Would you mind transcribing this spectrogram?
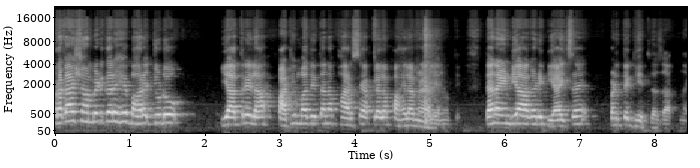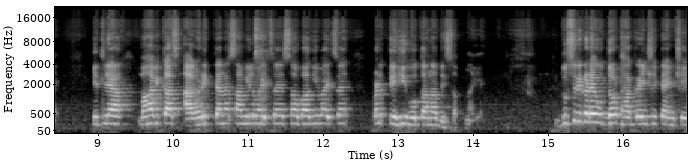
प्रकाश आंबेडकर हे भारत जोडो यात्रेला पाठिंबा देताना फारसे आपल्याला पाहायला मिळाले नव्हते. त्यांना इंडिया आघाडीत यायचंय पण ते घेतलं जात नाही. इथल्या महाविकास आघाडीत त्यांना सामील व्हायचंय सहभागी व्हायचंय पण तेही होताना दिसत नाहीये. दुसरीकडे उद्धव ठाकरेंशी त्यांची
